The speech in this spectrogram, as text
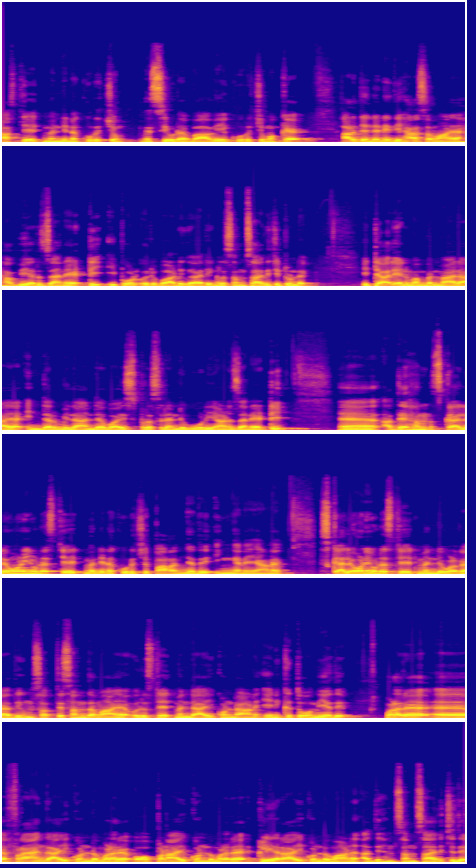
ആ സ്റ്റേറ്റ്മെന്റിനെ കുറിച്ചും മെസ്സിയുടെ ഭാവിയെക്കുറിച്ചുമൊക്കെ അർജന്റീന ഇതിഹാസമായ ഹവിയർ ജനേട്ടി ഇപ്പോൾ ഒരുപാട് കാര്യങ്ങൾ സംസാരിച്ചിട്ടുണ്ട്. ഇറ്റാലിയൻ വമ്പന്മാരായ ഇന്റർ മിലാന്റെ വൈസ് പ്രസിഡന്റ് കൂടിയാണ് സനേട്ടി. അദ്ദേഹം സ്കലോണിയുടെ സ്റ്റേറ്റ്മെന്റിനെ കുറിച്ച് പറഞ്ഞത് ഇങ്ങനെയാണ്. സ്കലോണിയുടെ സ്റ്റേറ്റ്മെന്റ് വളരെയധികം സത്യസന്ധമായ ഒരു സ്റ്റേറ്റ്മെന്റ് ആയിക്കൊണ്ടാണ് എനിക്ക് തോന്നിയത്. വളരെ ഫ്രാങ്ക് ആയിക്കൊണ്ടും വളരെ ഓപ്പൺ ആയിക്കൊണ്ടും വളരെ ക്ലിയർ ആയിക്കൊണ്ടുമാണ് അദ്ദേഹം സംസാരിച്ചത്.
